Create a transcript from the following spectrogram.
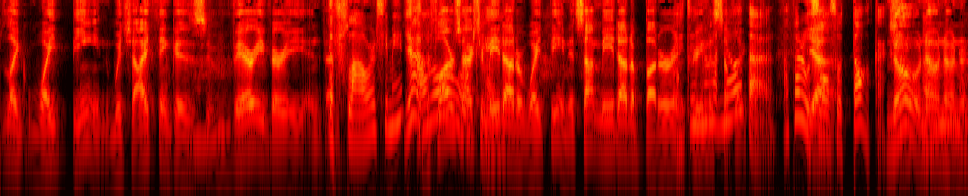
like white bean, which I think is very, very inventive. the flowers you mean? Yeah, the Oh, flowers are actually okay. made out of white bean. It's not made out of butter and I cream and stuff like that. I thought it was also tteok, actually. No, no, no, no, Oh.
